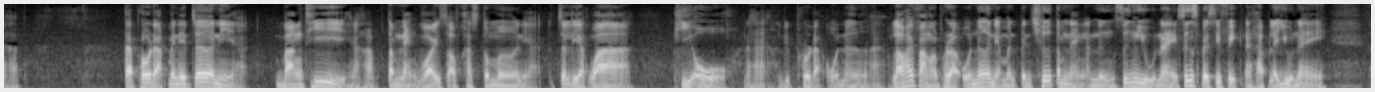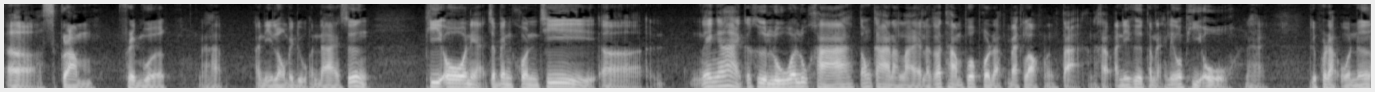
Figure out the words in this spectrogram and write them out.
นะครับ แต่ Product Manager เนี่ยบางที่นะครับตำแหน่ง Voice of Customer เนี่ยจะเรียกว่า PO นะฮะหรือ Product Owner เราให้ฟังว่า Product Owner เนี่ยมันเป็นชื่อตำแหน่งอันนึง ซึ่งอยู่ในซึ่ง specific นะครับและอยู่ใน Scrum Framework นะครับอันนี้ลองไปดูกันได้ ซึ่ง PO เนี่ยจะเป็นคนที่ง่ายๆ ก็คือรู้ว่าลูกค้าต้องการอะไร แล้วก็ทำพวก product backlog ต่างๆนะครับอันนี้คือตำแหน่งเรียกว่า PO นะฮะหรือ product owner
